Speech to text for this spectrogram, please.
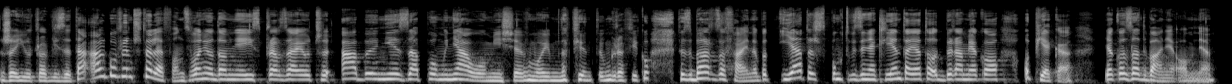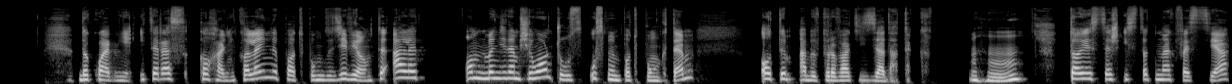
że jutro wizyta, albo wręcz telefon. Dzwonią do mnie i sprawdzają, czy aby nie zapomniało mi się w moim napiętym grafiku. To jest bardzo fajne, bo ja też z punktu widzenia klienta, ja to odbieram jako opiekę, jako zadbanie o mnie. Dokładnie. I teraz, kochani, kolejny podpunkt, dziewiąty, ale on będzie nam się łączył z ósmym podpunktem o tym, aby wprowadzić zadatek. Mhm. To jest też istotna kwestia,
